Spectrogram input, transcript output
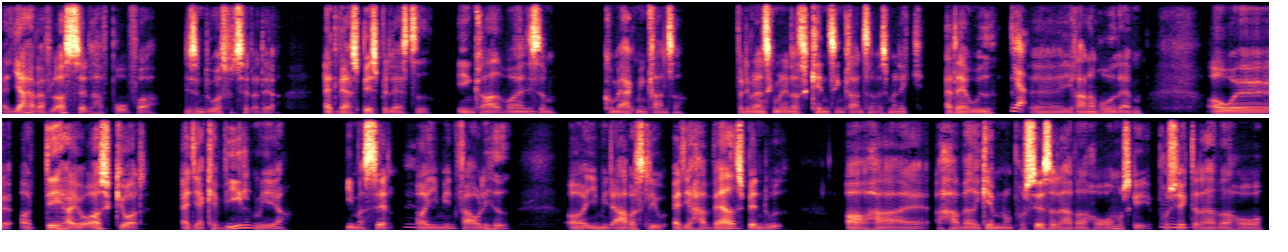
at jeg har i hvert fald også selv haft brug for, ligesom du også fortæller der, at være spidsbelastet i en grad, hvor mm. jeg ligesom kunne mærke mine grænser. Fordi hvordan skal man ellers kende sine grænser, hvis man ikke er derude ja. øh, i randområdet af dem? Og, øh, og det har jo også gjort, at jeg kan hvile mere i mig selv mm. og i min faglighed og i mit arbejdsliv, at jeg har været spændt ud og har, øh, har været igennem nogle processer, der har været hårde måske, projekter, der har været hårde,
